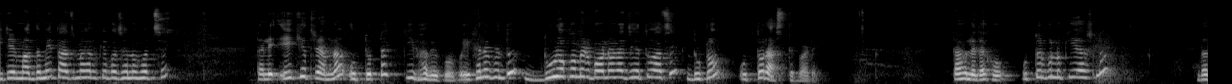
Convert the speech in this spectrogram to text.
ইটের মাধ্যমেই তাজমহলকে বোঝানো হচ্ছে তাহলে এই ক্ষেত্রে আমরা উত্তরটা কীভাবে করব এখানে কিন্তু দু রকমের বর্ণনা যেহেতু আছে, দুটো উত্তর আসতে পারে তাহলে দেখো, উত্তরগুলো কি আসলো the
